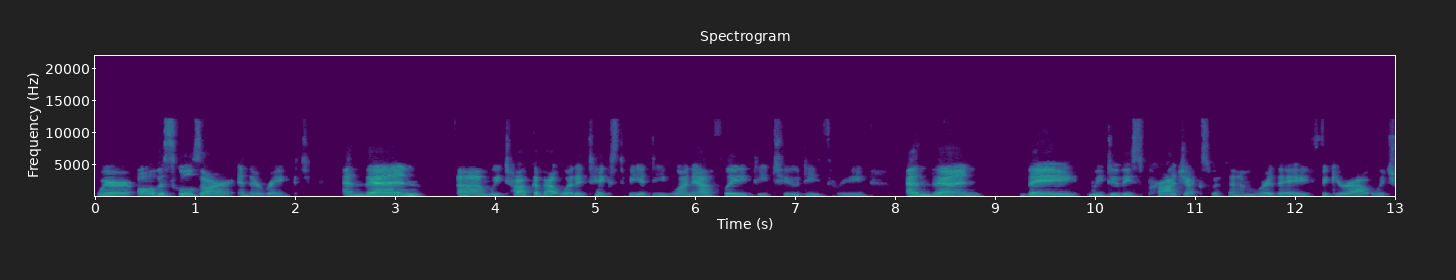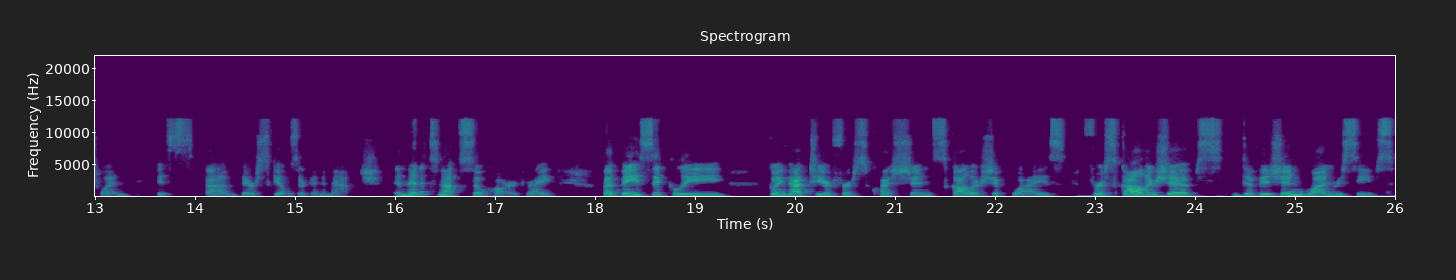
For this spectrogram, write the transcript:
where all the schools are and they're ranked. And then um, we talk about what it takes to be a D1 athlete, D2, D3. And then they we do these projects with them where they figure out which one is um, their skills are going to match and then it's not so hard right but basically going back to your first question, scholarship wise, for scholarships, Division One receives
